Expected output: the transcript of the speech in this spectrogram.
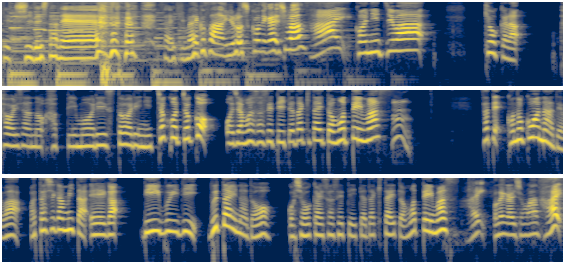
セクシーでしたね。佐伯真由子さんよろしくお願いします。はいこんにちは。今日から香里さんのハッピーモーリーストーリーにちょこちょこお邪魔させていただきたいと思っています、うん、さてこのコーナーでは私が見た映画 DVD 舞台などをご紹介させていただきたいと思っています。はいお願いします。はい。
